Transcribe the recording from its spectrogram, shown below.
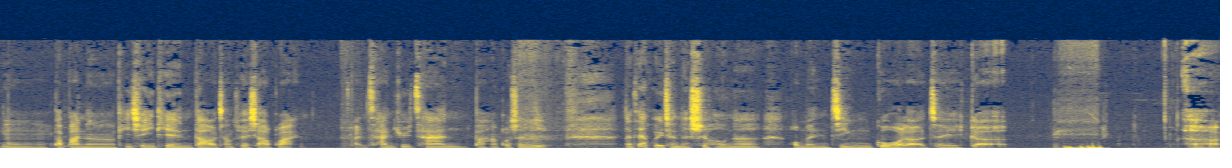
嗯，爸爸呢提前一天到江翠小馆晚餐聚餐，帮他过生日。那在回程的时候呢，我们经过了这个呃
